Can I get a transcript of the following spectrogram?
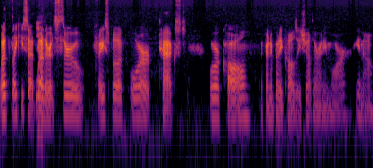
with like you said, Yeah. whether it's through Facebook or text or call, if anybody calls each other anymore, you know,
